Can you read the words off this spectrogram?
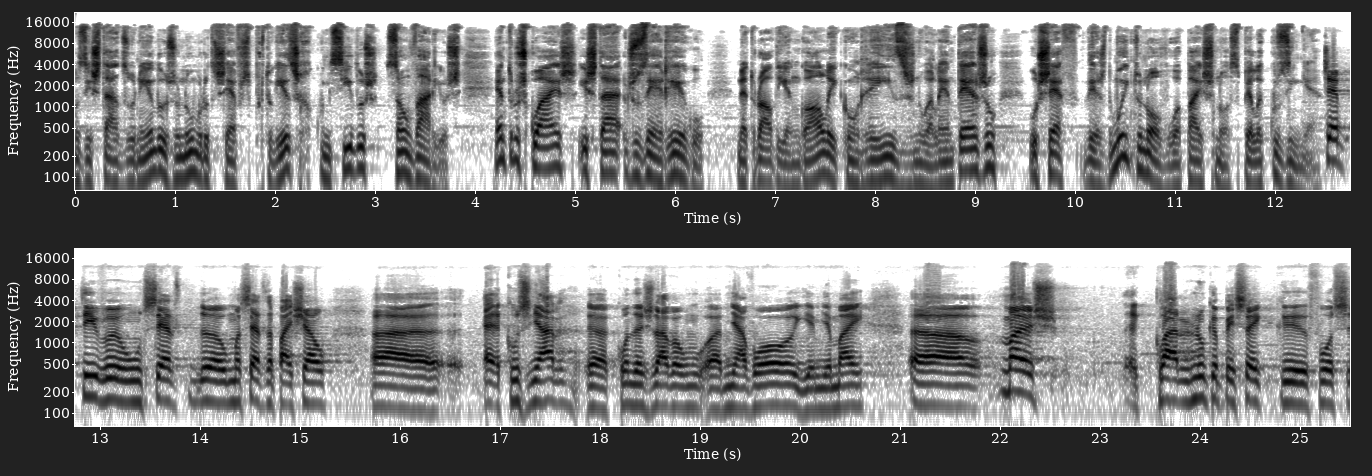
Nos Estados Unidos, o número de chefes portugueses reconhecidos são vários, entre os quais está José Rego. Natural de Angola e com raízes no Alentejo, o chefe, desde muito novo, apaixonou-se pela cozinha. Sempre tive um certo, uma certa paixão uh, a cozinhar, uh, quando ajudava a minha avó e a minha mãe, uh, mas, claro, nunca pensei que fosse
